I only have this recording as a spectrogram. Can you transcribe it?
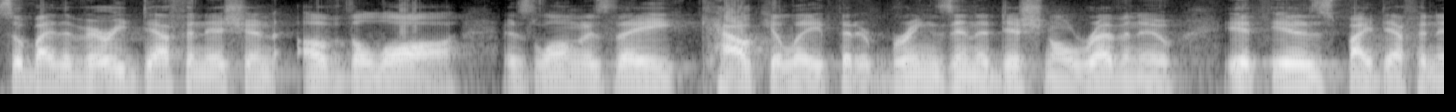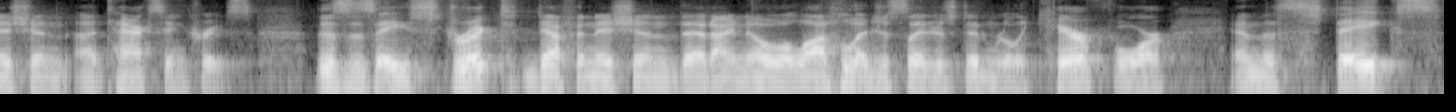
So, by the very definition of the law, as long as they calculate that it brings in additional revenue, it is by definition a tax increase. This is a strict definition that I know a lot of legislators didn't really care for, and the stakes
